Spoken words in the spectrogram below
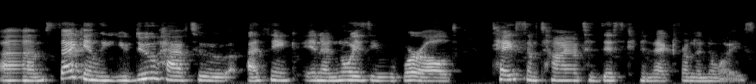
Um, secondly, you do have to, I think, in a noisy world, take some time to disconnect from the noise.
